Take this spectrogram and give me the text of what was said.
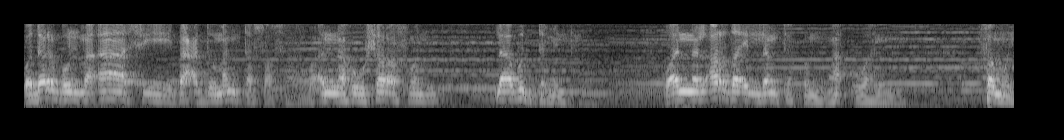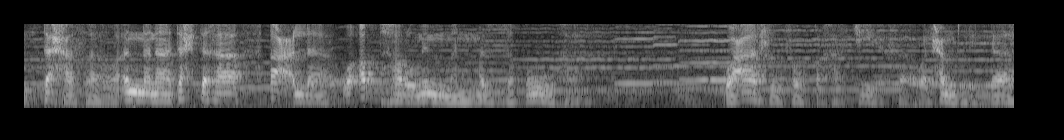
ودرب المآسي بعد ما انتصفا وأنه شرف لا بد منه وأن الأرض إن لم تكن مأوى فملتحفا وأننا تحتها أعلى وأطهر ممن مزقوها وعاشوا فوقها جيفا والحمد لله.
